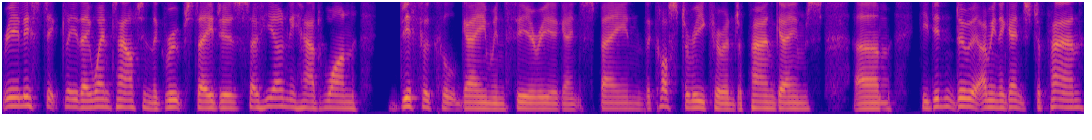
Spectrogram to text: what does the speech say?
Realistically, they went out in the group stages, so he only had one difficult game in theory against Spain. The Costa Rica and Japan games, um, he didn't do it. I mean, against Japan,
